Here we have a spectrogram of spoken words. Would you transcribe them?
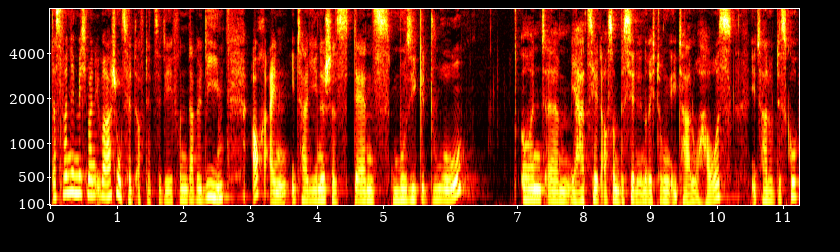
das war nämlich mein Überraschungshit auf der CD von Double D. Auch ein italienisches Dance-Musik-Duo und ähm, ja, zählt auch so ein bisschen in Richtung Italo House, Italo Disco.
